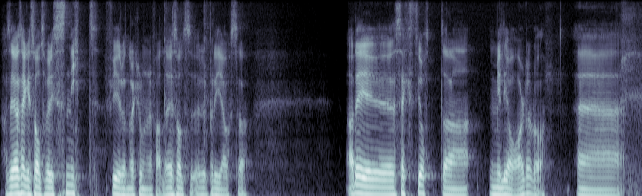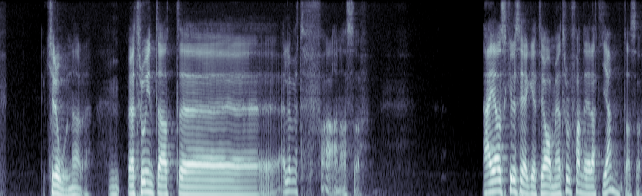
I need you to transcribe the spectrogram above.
alltså jag har säkert sålt för i snitt 400 kronor i fall. Det är sålt på rea också. Ja, det är ju 68 miljarder då. Eh, kronor. Mm. Och jag tror inte att... Eh, eller vet fan alltså. Nej, jag skulle säga GTA, men jag tror fan det är rätt jämnt alltså.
